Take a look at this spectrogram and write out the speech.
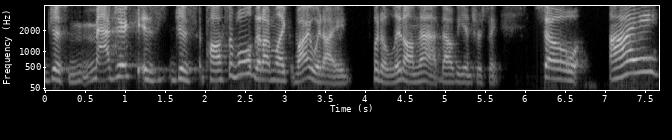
just magic is just possible that I'm like, why would I put a lid on that? That would be interesting. So I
